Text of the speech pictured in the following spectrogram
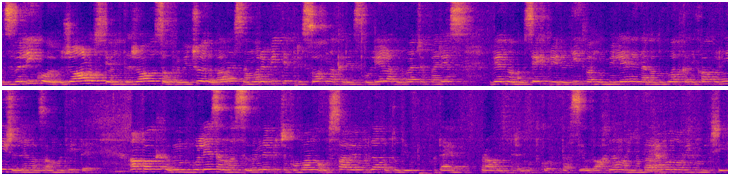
Z veliko žalostjo in težavo se upravičuje, da danes ne more biti prisotna, ker je zbolela, drugače pa je res vedno na vseh prireditvah in milenijnega dogodka nikakor ni želela zamuditi. Ampak bolezen nas nepričakovano ustavi, morda pa tudi v pravem trenutku, da si vdahnemo in nabaremo novih moči.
